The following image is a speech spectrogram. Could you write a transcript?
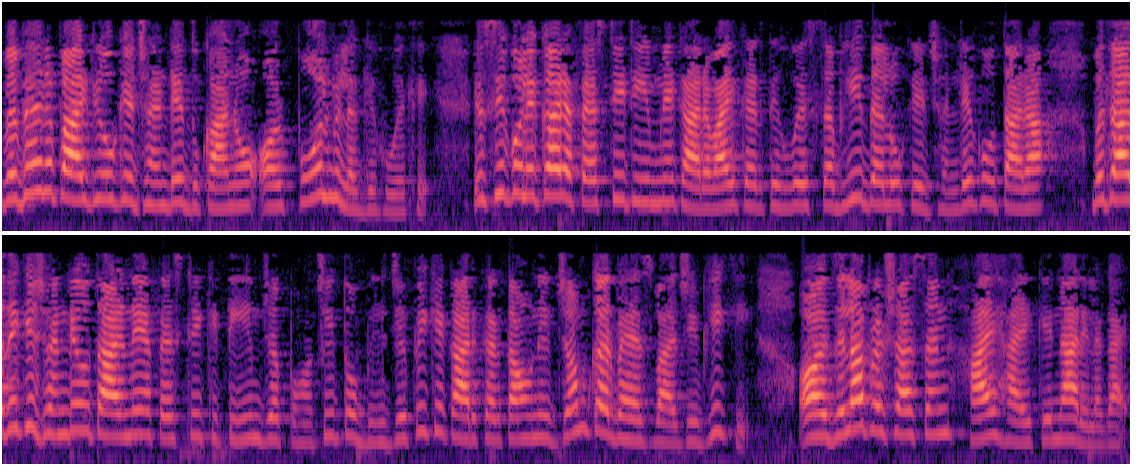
विभिन्न पार्टियों के झंडे दुकानों और पोल में लगे हुए थे। इसी को लेकर एफएसटी टीम ने कार्रवाई करते हुए सभी दलों के झंडे को उतारा। बता दें कि झंडे उतारने एफएसटी की टीम जब पहुँची तो बीजेपी के कार्यकर्ताओं ने जमकर बहसबाजी भी की और जिला प्रशासन हाय हाय के नारे लगाए।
